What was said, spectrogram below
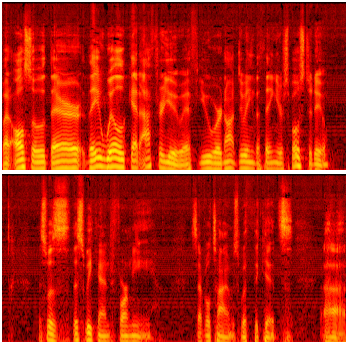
but also they they will get after you if you were not doing the thing you're supposed to do. This was this weekend for me, several times with the kids. Uh,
